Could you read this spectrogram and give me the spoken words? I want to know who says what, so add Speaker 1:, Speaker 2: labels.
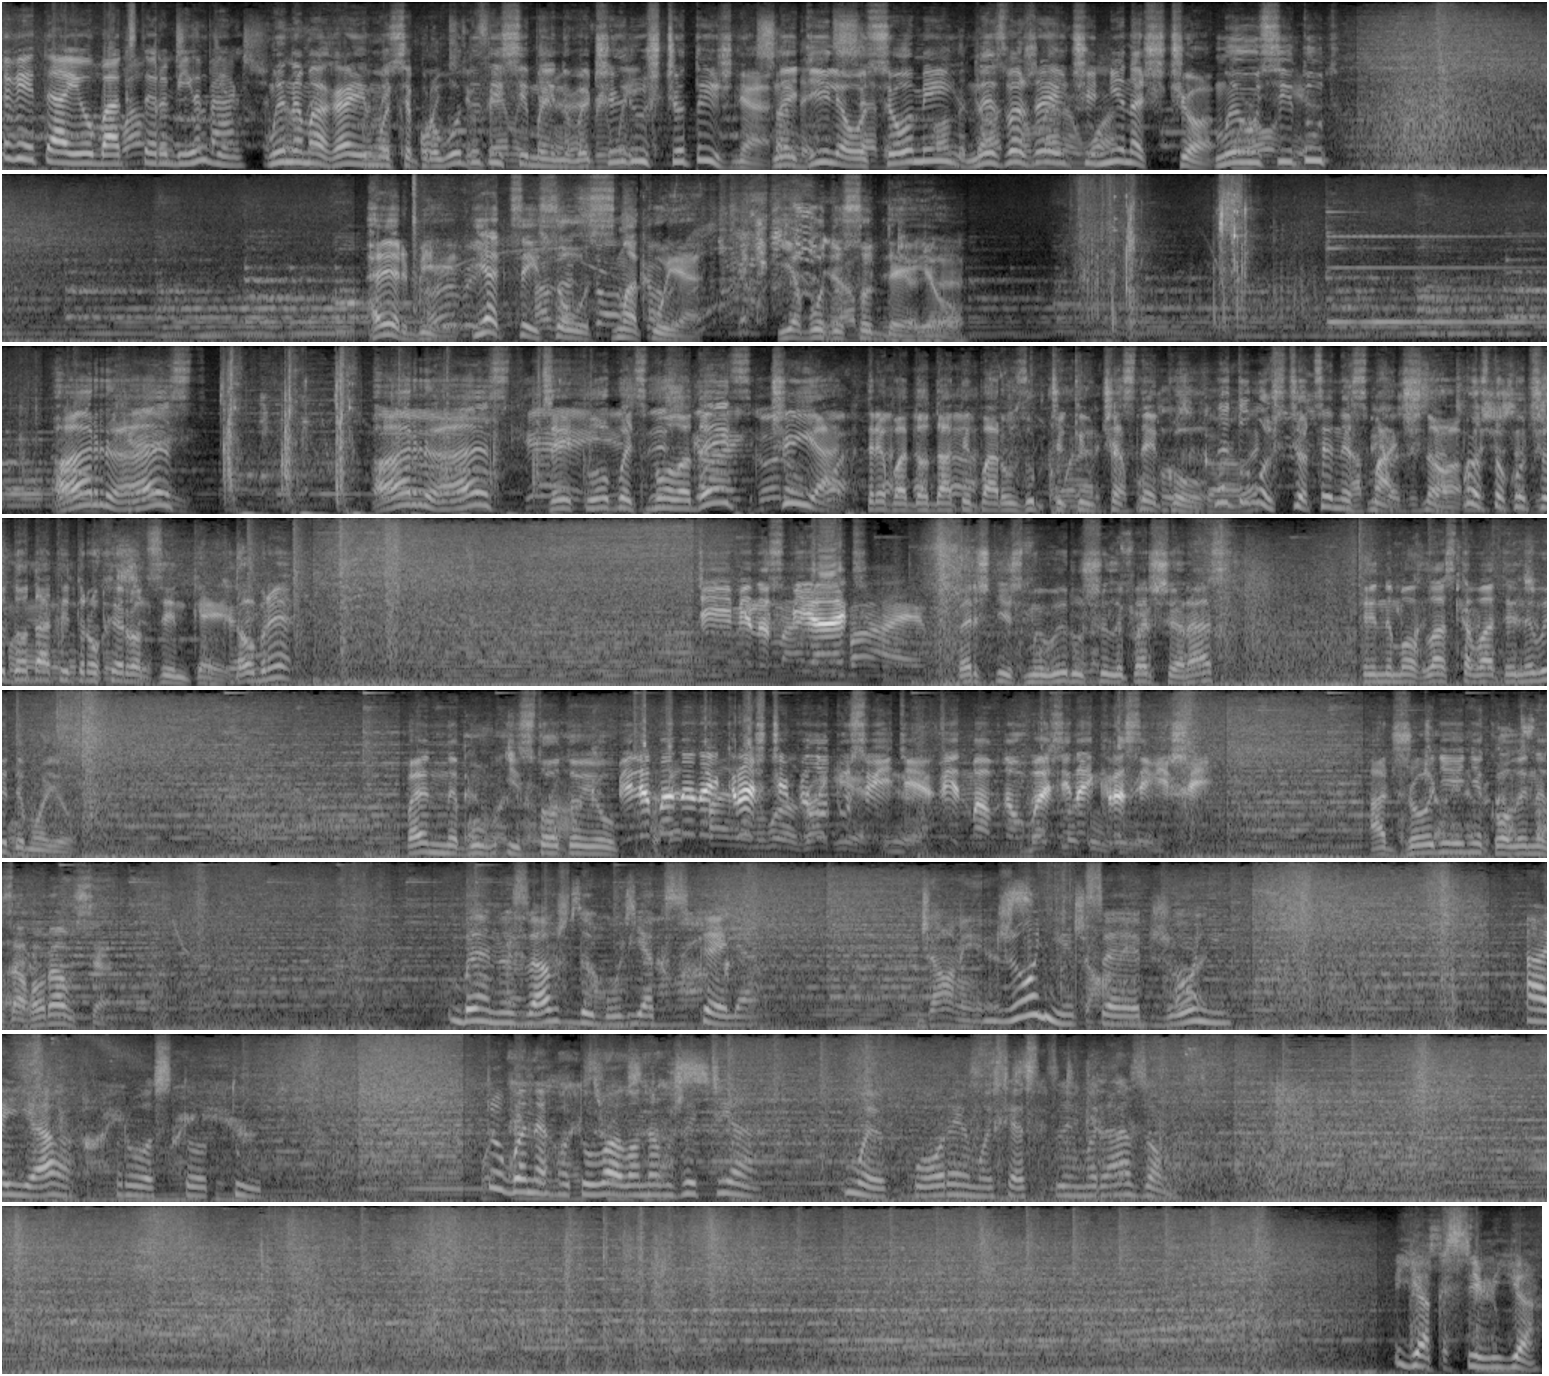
Speaker 1: Вітаю, Бакстер Білдінг.
Speaker 2: Ми намагаємося проводити сімейну вечерю щотижня. Неділя о сьомій, незважаючи ні на що. Ми усі тут. Гербі, як цей соус смакує? Я буду суддею. Гаразд. Гаразд. Цей хлопець молодець чи як? Треба додати пару зубчиків часнику. Не тому, що це не смачно. Просто хочу додати трохи родзинки. Добре? мінус п'ять. Перш ніж ми вирушили перший раз, ти не могла ставати невидимою. Бен не був істотою.
Speaker 3: Біля мене найкращий пілот у світі. Він мав на увазі найкрасивіший.
Speaker 2: А Джоні ніколи не загорався.
Speaker 1: Бен завжди був як скеля. Джоні це Джоні. А я просто тут. Щоб не готувало нам життя. Ми впораємося з цим разом. Як сім'я.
